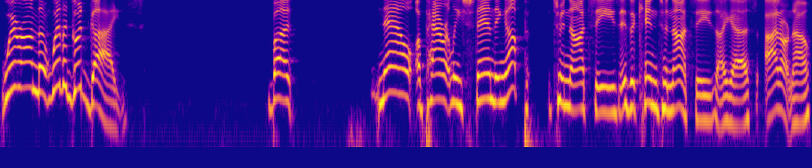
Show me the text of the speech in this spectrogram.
We're on the we're the good guys. But now apparently standing up to Nazis is akin to Nazis, I guess. I don't know.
